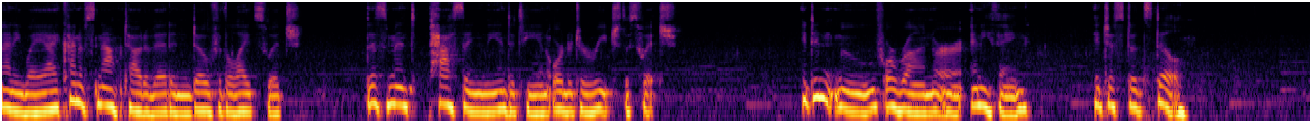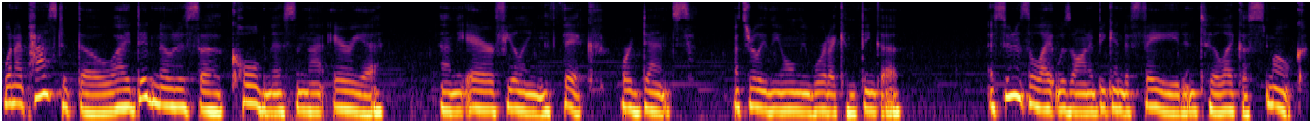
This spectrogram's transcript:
Anyway, I kind of snapped out of it and dove for the light switch. This meant passing the entity in order to reach the switch. It didn't move or run or anything, it just stood still. When I passed it, though, I did notice a coldness in that area and the air feeling thick or dense. That's really the only word I can think of. As soon as the light was on, it began to fade into like a smoke,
